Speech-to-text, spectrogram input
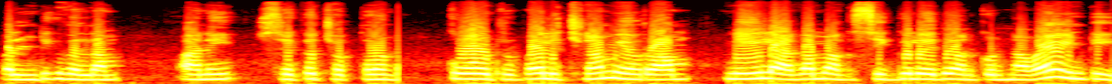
వాళ్ళ ఇంటికి వెళ్దాం అని శ్రీక చెప్తూ ఉంటాడు. కోటి రూపాయలు ఇచ్చినా మేము రామ్? నీలాగా మాకు సిగ్గు లేదు అనుకుంటున్నావా ఏంటి?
